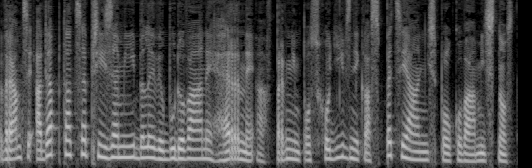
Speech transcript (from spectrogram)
v rámci adaptace přízemí byly vybudovány herny a v prvním poschodí vznikla speciální spolková místnost.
